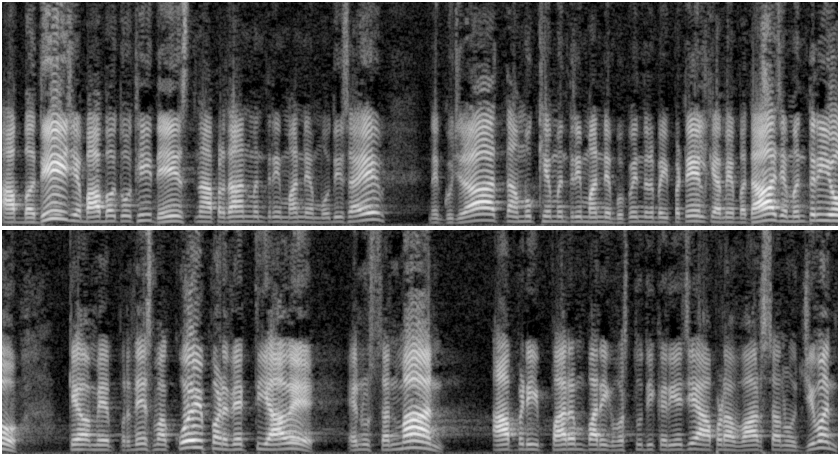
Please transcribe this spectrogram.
આ બધી જ બાબતોથી દેશના પ્રધાનમંત્રી માન્ય મોદી સાહેબ ને ગુજરાતના મુખ્યમંત્રી માન્ય ભૂપેન્દ્રભાઈ પટેલ કે અમે બધા જ મંત્રીઓ કે અમે પ્રદેશમાં કોઈ પણ વ્યક્તિ આવે એનું સન્માન આપણી પારંપરિક વસ્તુથી કરીએ છીએ, આપણા વારસાનું જીવન.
